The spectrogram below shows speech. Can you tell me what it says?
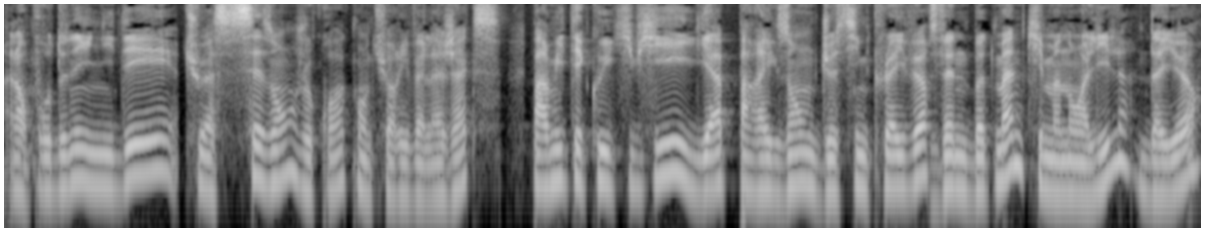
Alors, pour donner une idée, tu as 16 ans, je crois, quand tu arrives à l'Ajax. Parmi tes coéquipiers, il y a par exemple Justin Kluivert, Sven Botman qui est maintenant à Lille d'ailleurs,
